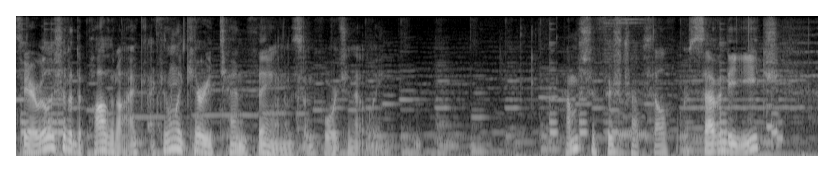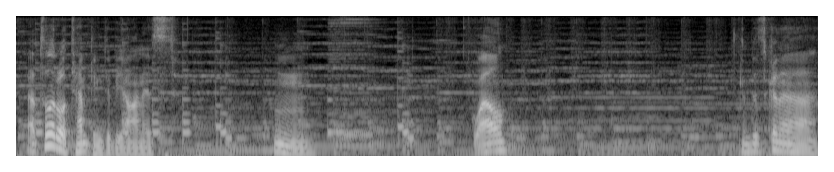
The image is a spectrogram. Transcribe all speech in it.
See, I really should have deposited, I, I can only carry 10 things, unfortunately. How much do fish traps sell for? 70 each? That's a little tempting, to be honest. Hmm. Well, I'm just gonna...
